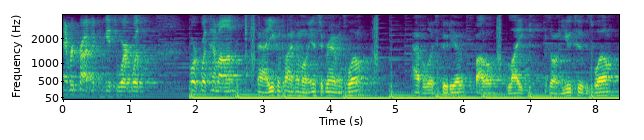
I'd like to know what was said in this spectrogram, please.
every project we get to work with, work with him on. Uh, you can find him on Instagram as well. Avaloy Studios. Follow, like. He's on YouTube as well.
